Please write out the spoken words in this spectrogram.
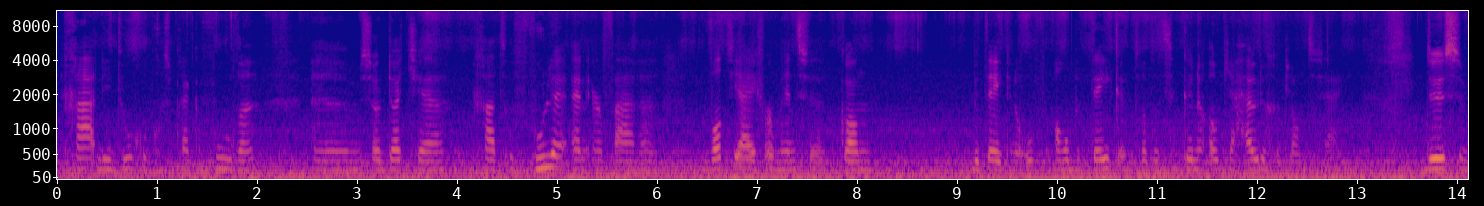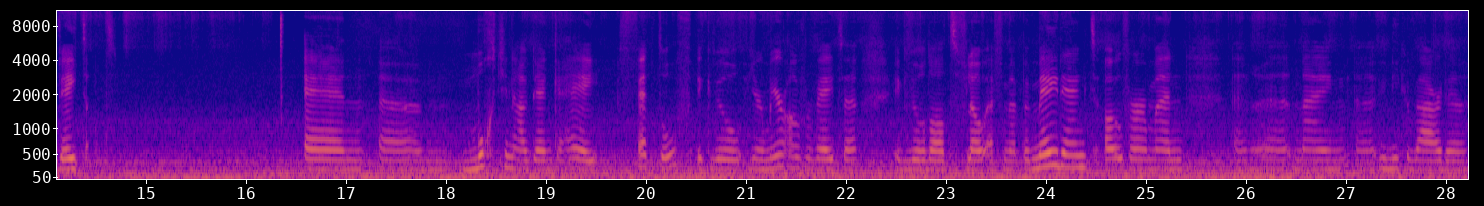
ga die doelgroepgesprekken voeren. Um, zodat je gaat voelen en ervaren wat jij voor mensen kan betekenen of al betekent. Want het kunnen ook je huidige klanten zijn. Dus weet dat. En um, mocht je nou denken, hey, vet tof, ik wil hier meer over weten. Ik wil dat Flow even met me meedenkt over mijn, uh, mijn uh, unieke waarden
